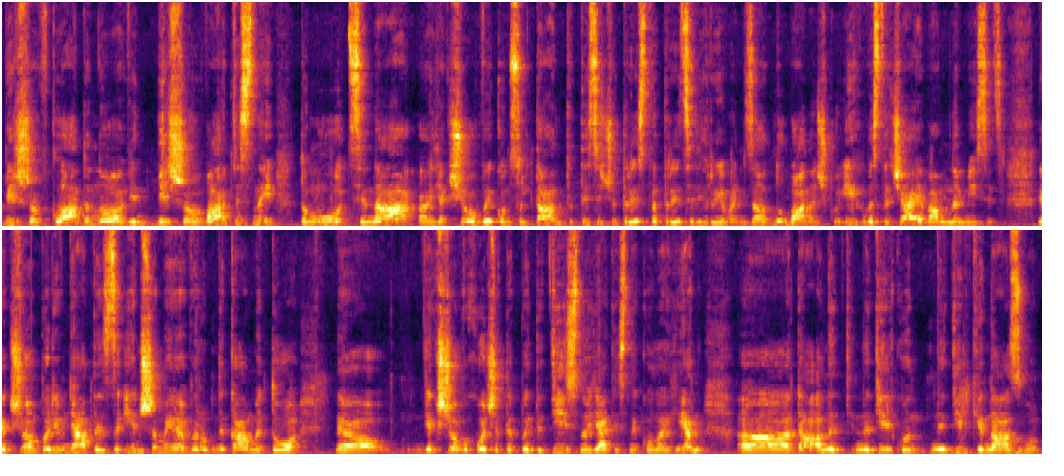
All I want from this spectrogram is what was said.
більше вкладено, він більше вартісний, тому ціна, е, якщо ви консультант, 1330 гривень за одну баночку. Їх вистачає вам на місяць. Якщо порівняти з іншими виробниками, то е, Якщо ви хочете пити дійсно якісний колаген, е, да, а не, тільки не тільки назву,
